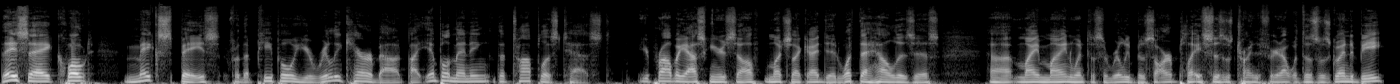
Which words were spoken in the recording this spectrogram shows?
they say, quote, make space for the people you really care about by implementing the topless test. You're probably asking yourself, much like I did, what the hell is this? Uh, my mind went to some really bizarre places trying to figure out what this was going to be,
